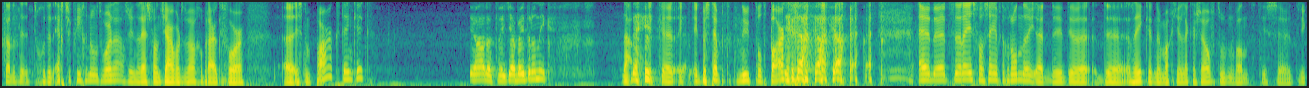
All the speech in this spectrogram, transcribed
kan het net goed een echt circuit genoemd worden. Als in de rest van het jaar wordt het wel gebruikt voor... eh, is het een park, denk ik? ja, dat weet jij beter dan ik. Nou, Nee. ik, eh, ik, ik bestempel het nu tot park. ja, ja, ja. En eh, het is een race van 70 ronden. Ja, de, de, de rekenen mag je lekker zelf doen, want het is eh, drie-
